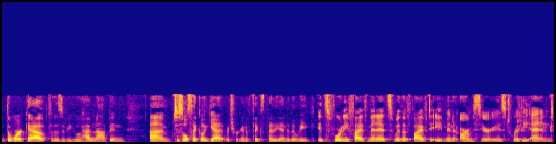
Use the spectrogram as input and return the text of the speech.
the the workout. For those of you who have not been um, to Soul Cycle yet, which we're going to fix by the end of the week. It's 45 minutes with a five to eight minute arm series toward the end.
